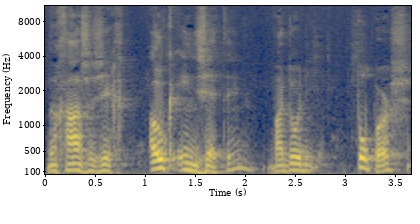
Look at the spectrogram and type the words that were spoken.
dan gaan ze zich ook inzetten, waardoor die toppers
